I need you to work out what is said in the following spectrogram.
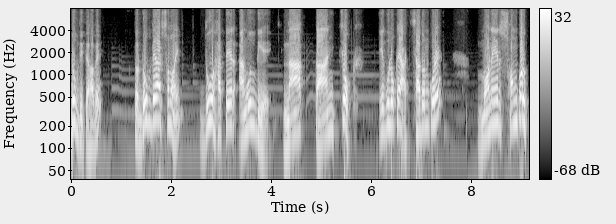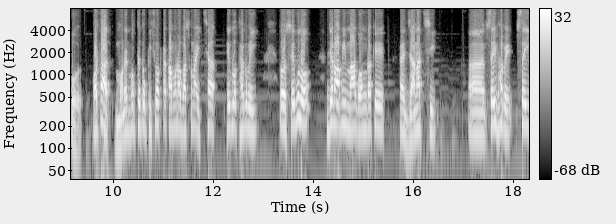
ডুব দিতে হবে। তো ডুব দেওয়ার সময় দু হাতের আঙুল দিয়ে নাক, কান, চোখ এগুলোকে আচ্ছাদন করে মনের সংকল্প, অর্থাৎ মনের মধ্যে তো কিছু একটা কামনা, বাসনা, ইচ্ছা এগুলো থাকবেই। তো সেগুলো যেন আমি মা গঙ্গাকে জানাচ্ছি সেইভাবে সেই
